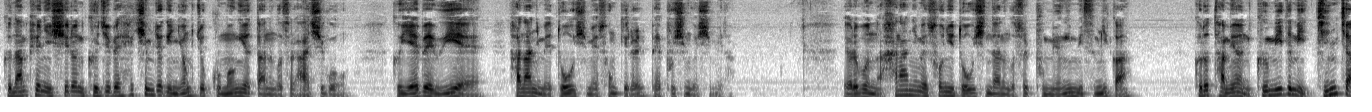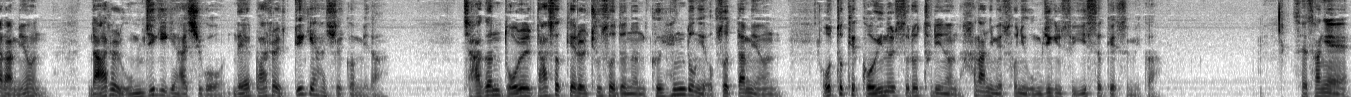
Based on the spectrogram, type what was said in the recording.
그 남편이 실은 그 집의 핵심적인 영적 구멍이었다는 것을 아시고 그 예배 위에 하나님의 도우심의 손길을 베푸신 것입니다. 여러분, 하나님의 손이 도우신다는 것을 분명히 믿습니까? 그렇다면 그 믿음이 진짜라면 나를 움직이게 하시고 내 발을 뛰게 하실 겁니다. 작은 돌 다섯 개를 주워드는 그 행동이 없었다면 어떻게 거인을 쓰러뜨리는 하나님의 손이 움직일 수 있었겠습니까? 세상에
